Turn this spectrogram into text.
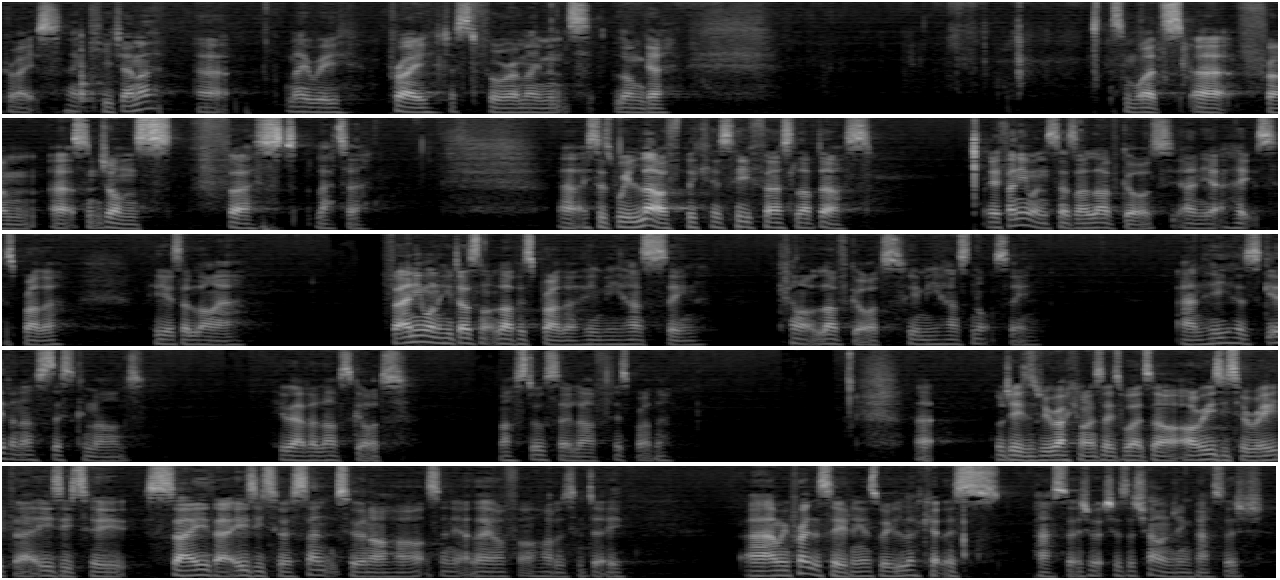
Great. Thank you, Gemma. Uh, may we pray just for a moment longer. Some words uh, from uh, St. John's first letter. Uh, he says, We love because he first loved us. If anyone says, I love God, and yet hates his brother, he is a liar. For anyone who does not love his brother, whom he has seen, cannot love God, whom he has not seen. And he has given us this command whoever loves God must also love his brother. Uh, well, Jesus, we recognize those words are, are easy to read, they're easy to say, they're easy to assent to in our hearts, and yet they are far harder to do. Uh, and we pray this evening as we look at this passage, which is a challenging passage.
